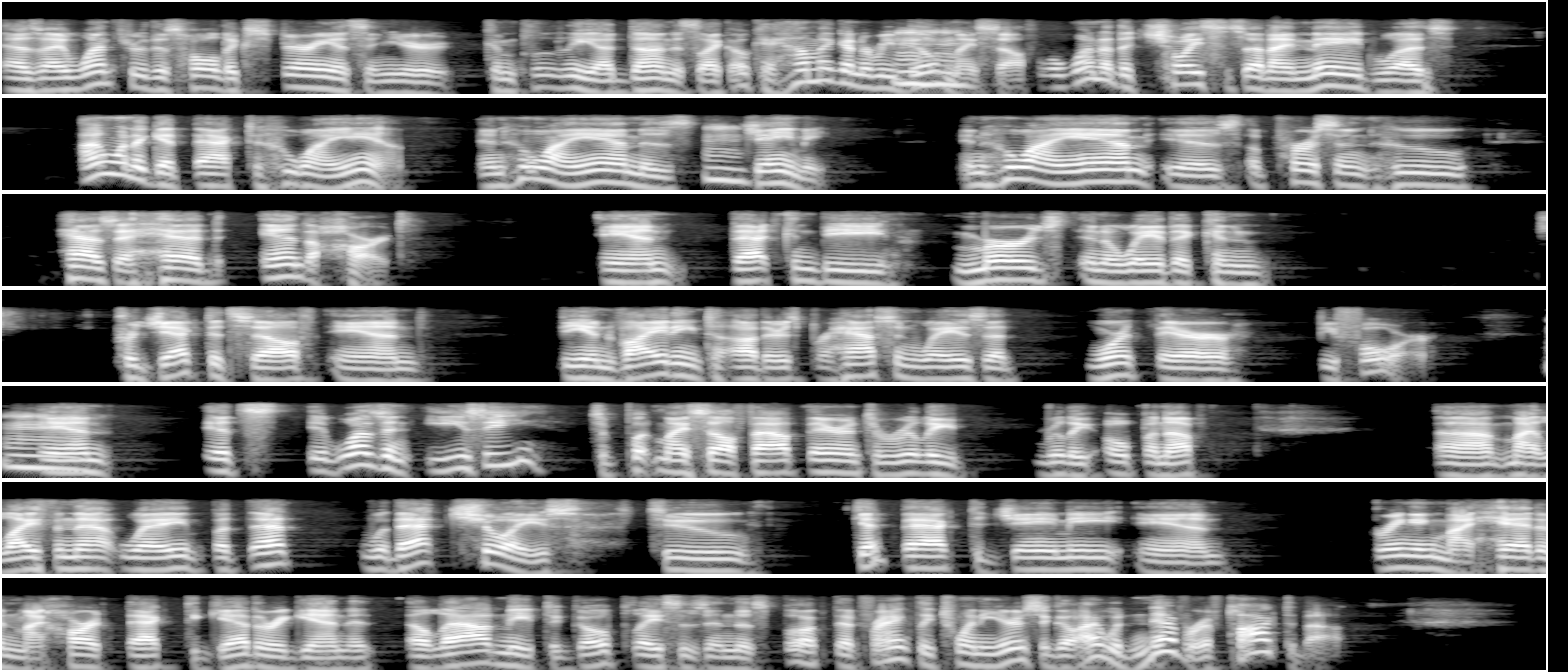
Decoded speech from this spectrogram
as I went through this whole experience and you're completely undone, it's like, okay, how am I going to rebuild Mhm. myself? Well, one of the choices that I made was I want to get back to who I am. And who I am is Mm. Jamie. And who I am is a person who has a head and a heart. And that can be merged in a way that can project itself and be inviting to others, perhaps in ways that weren't there before. mm, And it's it wasn't easy to put myself out there and to really really open up uh, my life in that way. But that with that choice to get back to Jamie and bringing my head and my heart back together again, it allowed me to go places in this book that, frankly, 20 years ago I would never have talked about.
